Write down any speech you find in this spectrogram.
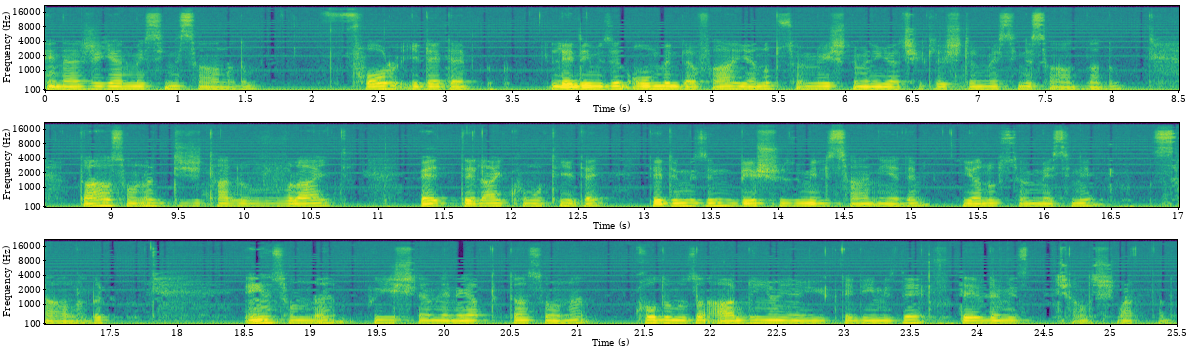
enerji gelmesini sağladım. For ile de ledimizin 11 defa yanıp sönme işlemini gerçekleştirmesini sağladım. Daha sonra digital write ve delay komutu ile ledimizin 500 milisaniyede yanıp sönmesini sağladık. En sonunda bu işlemleri yaptıktan sonra kodumuzu Arduino'ya yüklediğimizde devremiz çalışmaktadır.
